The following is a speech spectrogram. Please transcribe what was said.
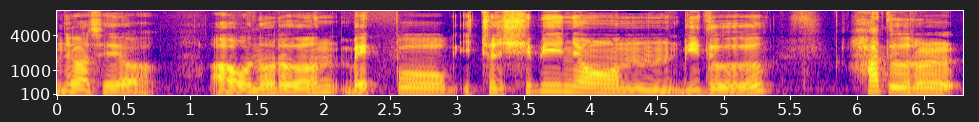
안녕하세요. 아, 오늘은 맥북 2012년 미드 하드를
